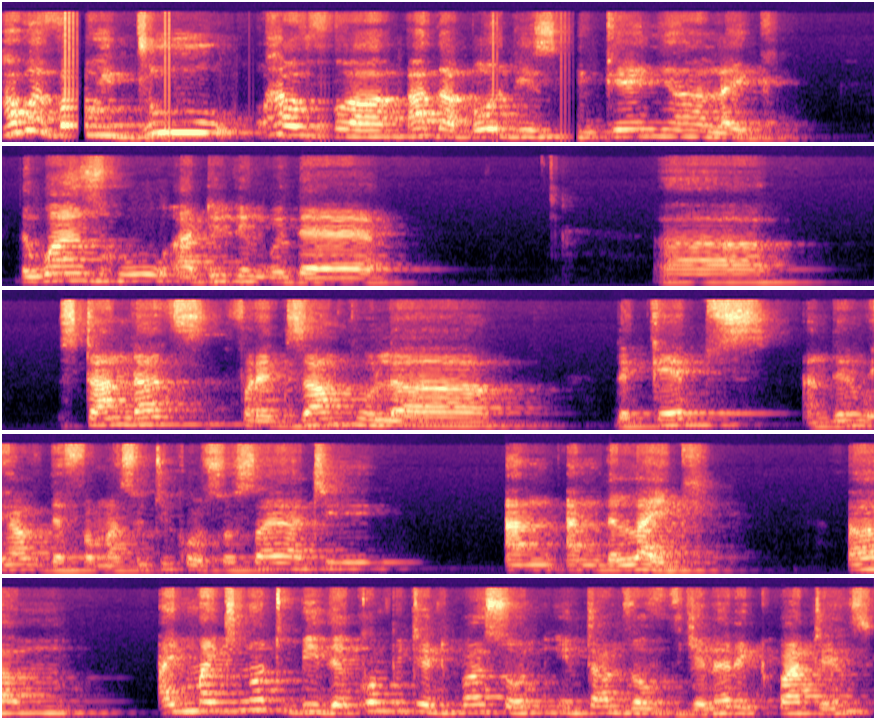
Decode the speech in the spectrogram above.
However, we do have uh, other bodies in Kenya, like the ones who are dealing with the standards. For example, uh, the KEBS, and then we have the Pharmaceutical Society, and, and the like. Um, I might not be the competent person in terms of generic patents,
